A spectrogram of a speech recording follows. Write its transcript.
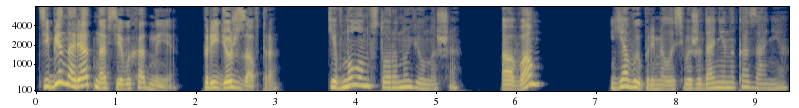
тебе наряд на все выходные. Придешь завтра. Кивнул он в сторону юноши. — А вам? Я выпрямилась в ожидании наказания.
